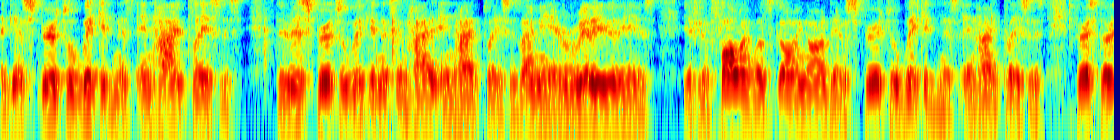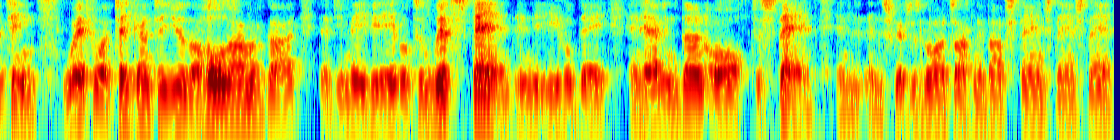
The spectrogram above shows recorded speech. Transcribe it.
against spiritual wickedness in high places. There is spiritual wickedness in high in high places. I mean, it really, really is. If you're following what's going on, there's spiritual wickedness in high places. Verse 13, wherefore take unto you the whole armor of God, that you may be able to withstand in the evil day, and having done all to stand. And, and the scriptures go on talking about stand, stand, stand.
